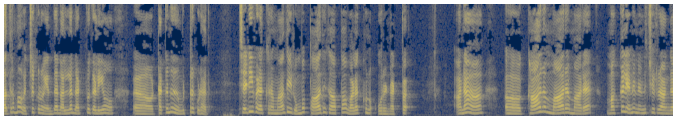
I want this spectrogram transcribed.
பத்திரமா வச்சுக்கணும். எந்த நல்ல நட்புகளையும் டக்குன்னு விட்டுறக்கூடாது. செடி வளர்க்குற மாதிரி ரொம்ப பாதுகாப்பாக வளர்க்கணும் ஒரு நட்பை. ஆனால் காலம் மாற மாற மக்கள் என்ன நினச்சிடுறாங்க?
